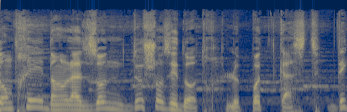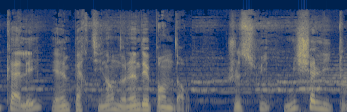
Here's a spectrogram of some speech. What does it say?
entrez dans la zone Deux choses et d'autres, le podcast décalé et impertinent de l'indépendant. Je suis Michel Litou.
